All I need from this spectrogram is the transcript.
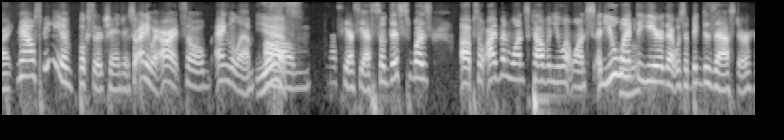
Right. Now, speaking of books that are changing, so anyway, all right, so Angoulême. Yes. Um, yes, yes, yes. So this was, uh, so I've been once, Calvin, you went once, and you went Mhm. the year that was a big disaster.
